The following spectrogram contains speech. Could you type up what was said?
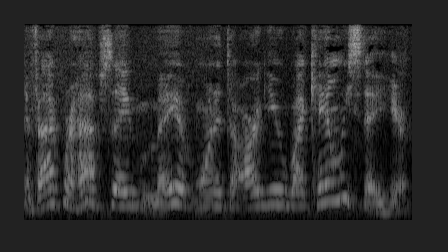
In fact, perhaps they may have wanted to argue, why can't we stay here?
